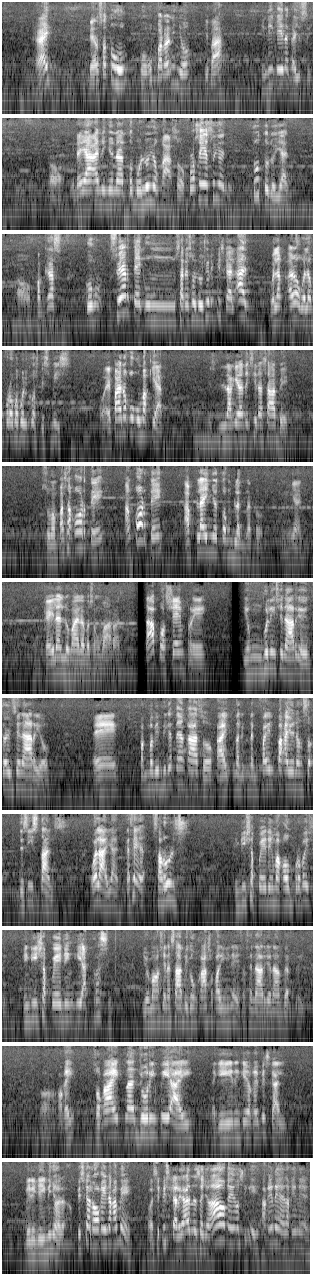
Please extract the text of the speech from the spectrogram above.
Right? Pero sa 2, kukumpara ninyo, di ba? Hindi kayo nag-ayos eh. Oh, hinayaan ninyo na tumuloy yung kaso. Proseso yan eh. Tutuloy yan. Oh, pagkas kung swerte kung sa resolution ni fiscal ad walang ano walang probable cause dismiss. Oh, eh paano kung umakyat? Lagi natin sinasabi. Sumampa sa korte, ang korte apply nyo tong vlog na to. Yan. Kailan lumalabas ang warrant. Tapos syempre, yung huling senaryo, yung third senaryo, eh pag mabibigat na yung kaso, kahit nag- nag-file pa kayo ng so- desistance, wala yan. Kasi sa rules, hindi siya pwedeng makompromise eh. Hindi siya pwedeng i-atras eh. Yung mga sinasabi kong kaso kanina eh, sa scenario number 3. Oh, okay? So kahit na during PI, naghihiling kayo kay Piskal, binigay ninyo, Piskal, okay na kami. O si Piskal, ano sa inyo? Ah, okay, o sige, akin na yan, akin na yan.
